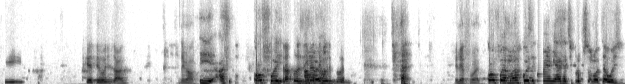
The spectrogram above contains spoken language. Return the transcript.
fiquei, fiquei aterrorizado. Legal. E assim, qual foi. O Tratozinho maior... aterrorizou. Né? Ele é foda. Qual foi a maior coisa que o MMA já te proporcionou até hoje?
